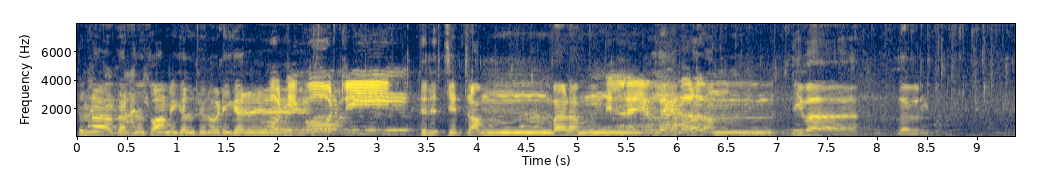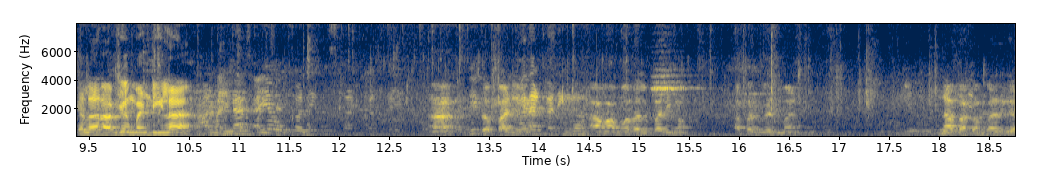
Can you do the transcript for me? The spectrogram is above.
திருநாவுக்கரசு சுவாமிகள் திருவடிகள். போற்றி திருச்சிற்றம்பலம் இதோ இருக்கட்டும் எல்லாரும் அபிஷேகம் பண்ணிட்டீங்களா? ஆ ஆமாம் முதல் பதிகம் அப்பர் பெருமான் என்ன பக்கம் பாருங்க.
